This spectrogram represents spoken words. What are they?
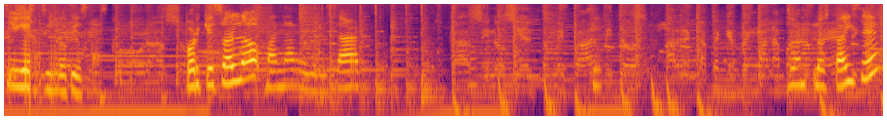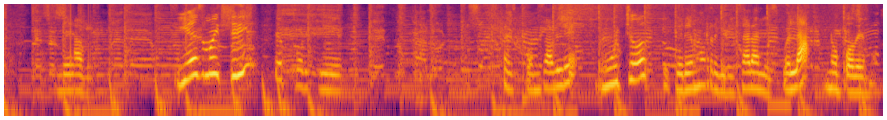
sigues haciendo fiestas. Porque solo van a regresar son los países de agua. Y es muy triste porque responsable, muchos que queremos regresar a la escuela no podemos.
